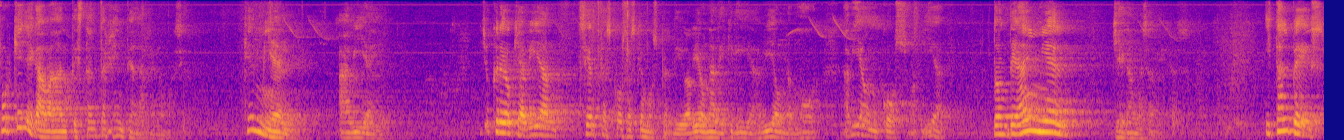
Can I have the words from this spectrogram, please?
¿Por qué llegaba antes tanta gente a la renovación? ¿Qué miel había ahí? Yo creo que había ciertas cosas que hemos perdido. Había una alegría, había un amor, había un gozo, había... Donde hay miel, llegan las abejas. Y tal vez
